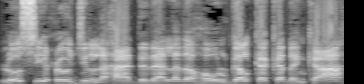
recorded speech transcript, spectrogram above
loo sii xoojin lahaa dadaalada howlgalka ka dhanka ah.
